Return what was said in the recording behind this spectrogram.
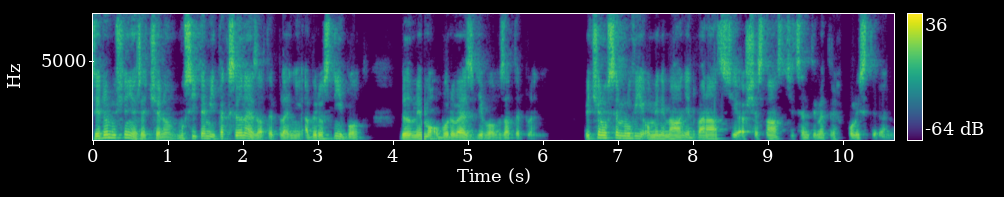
Zjednodušeně řečeno, musíte mít tak silné zateplení, aby rostný bod byl mimo obodové zdivo v zateplení. Většinou se mluví o minimálně 12 až 16 cm polystyrenu.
